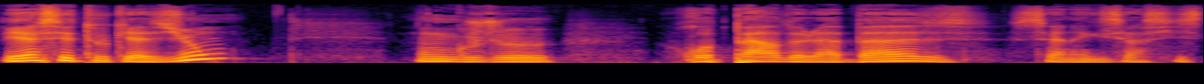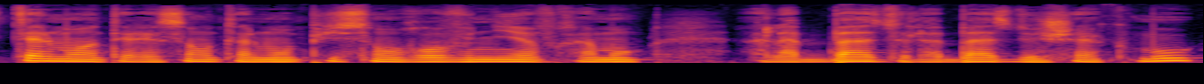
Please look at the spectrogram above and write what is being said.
Et à cette occasion, donc je repars de la base, c'est un exercice tellement intéressant, tellement puissant, revenir vraiment à la base de la base de chaque mot.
